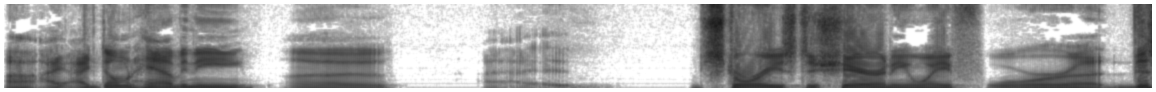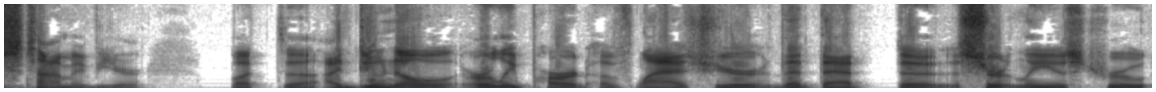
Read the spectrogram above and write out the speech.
uh, I, I, don't have any uh, stories to share anyway for this time of year. But I do know early part of last year that that certainly is true.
